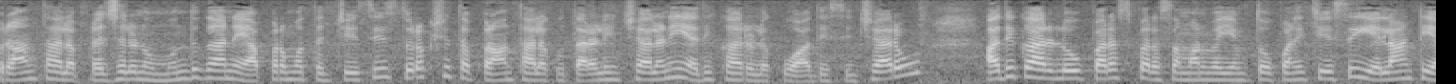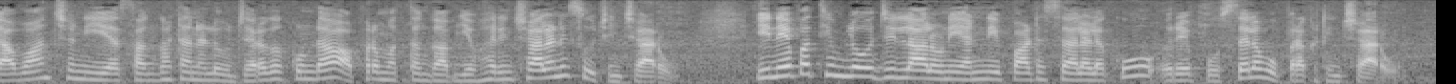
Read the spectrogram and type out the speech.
ప్రాంతాల ప్రజలను ముందుగానే అప్రమత్తం చేసి సురక్షిత ప్రాంతాలకు తరలించాలని అధికారులకు ఆదేశించారు. అధికారులు పరస్పర సమన్వయంతో పనిచేసి ఎలాంటి అవాంఛనీయ సంఘటనలు జరగకుండా అప్రమత్తంగా వ్యవహరించాలని సూచించారు. ఈ నేపథ్యంలో జిల్లాలోని అన్ని పాఠశాలలకు రేపు సెలవు ప్రకటించారు.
